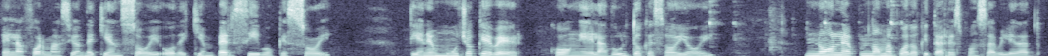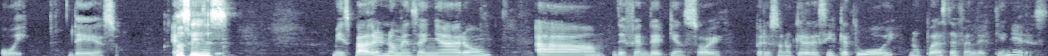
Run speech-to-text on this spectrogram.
en la formación de quién soy o de quién percibo que soy, tiene mucho que ver con el adulto que soy hoy. No, le, no me puedo quitar responsabilidad hoy de eso. Así es. Mis padres no me enseñaron a defender quién soy, pero eso no quiere decir que tú hoy no puedas defender quién eres,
